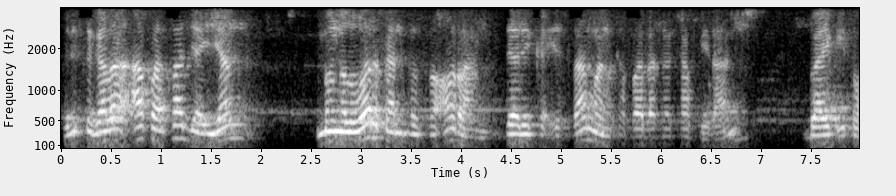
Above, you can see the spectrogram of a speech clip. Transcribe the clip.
Jadi segala apa saja yang mengeluarkan seseorang dari keislaman kepada kekafiran, baik itu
